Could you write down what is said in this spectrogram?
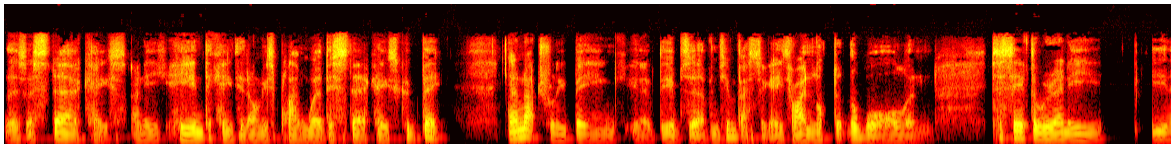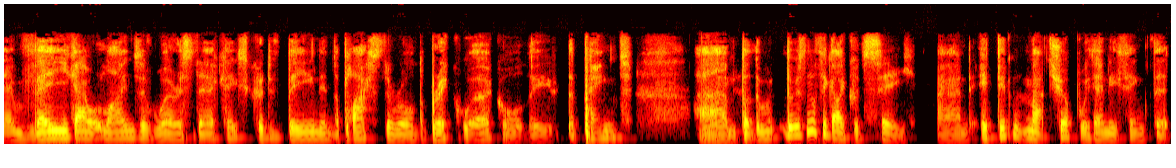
there's a staircase, and he, he indicated on his plan where this staircase could be. Now, naturally, being you know the observant investigator, I looked at the wall and to see if there were any you know vague outlines of where a staircase could have been in the plaster or the brickwork or the the paint. Um, but there, there was nothing I could see, and it didn't match up with anything that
